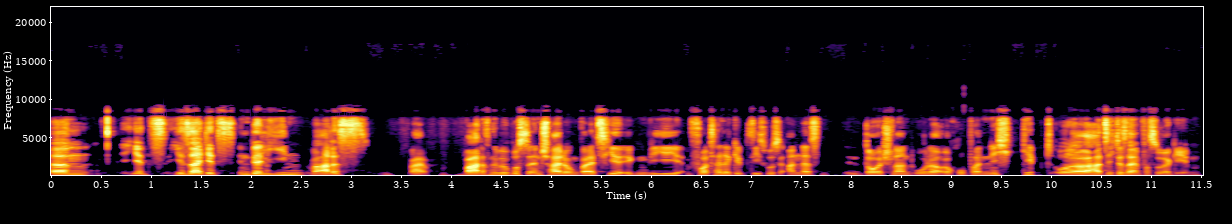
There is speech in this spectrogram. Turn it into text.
Ähm, jetzt, ihr seid jetzt in Berlin, war das, war, das eine bewusste Entscheidung, weil es hier irgendwie Vorteile gibt, die es anders in Deutschland oder Europa nicht gibt, oder hat sich das einfach so ergeben?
